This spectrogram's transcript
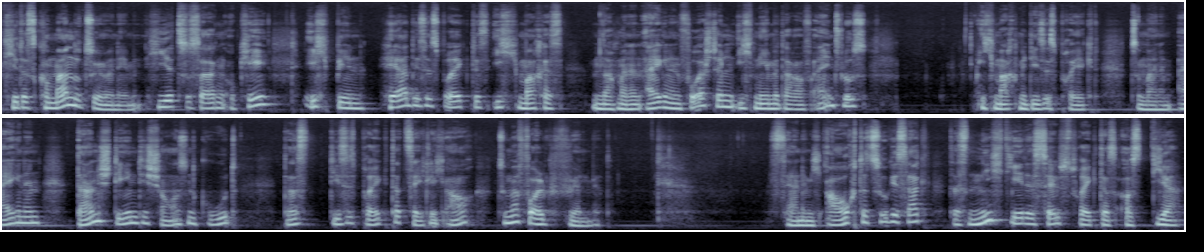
hier das Kommando zu übernehmen, hier zu sagen, okay, ich bin Herr dieses Projektes, ich mache es nach meinen eigenen Vorstellungen, ich nehme darauf Einfluss, ich mache mir dieses Projekt zu meinem eigenen, dann stehen die Chancen gut, dass dieses Projekt tatsächlich auch zum Erfolg führen wird. Sei nämlich auch dazu gesagt, dass nicht jedes Selbstprojekt, das aus dir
